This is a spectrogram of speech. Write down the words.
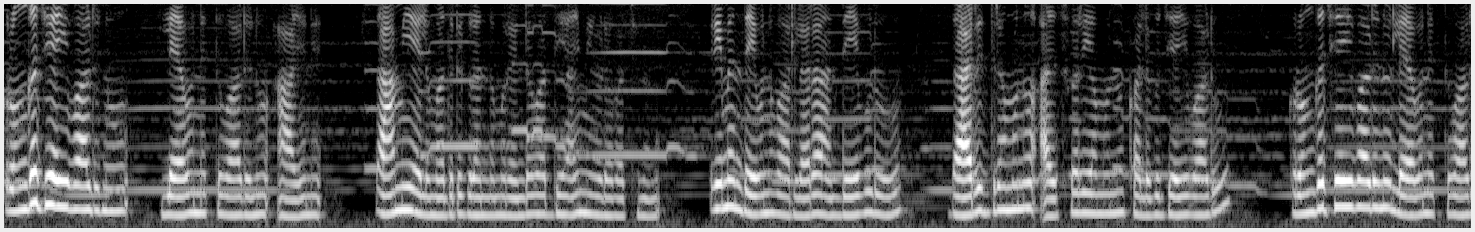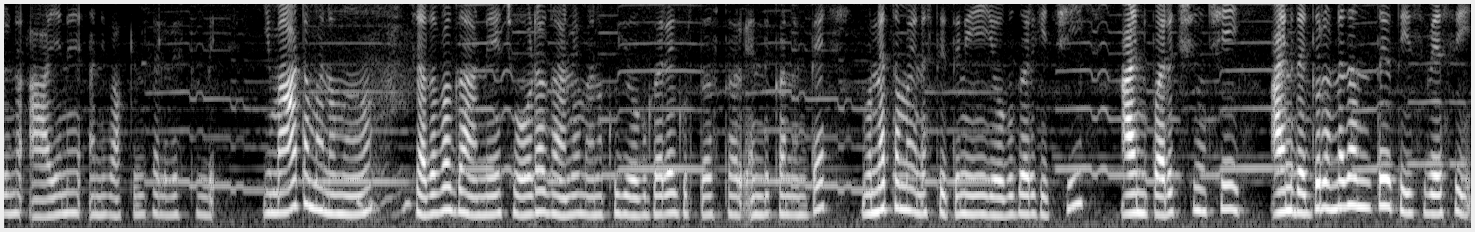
కృంగజేయువాడును లేవనెత్తువాడును ఆయనే. సామియేలు మొదటి గ్రంథము రెండవ అధ్యాయం ఏడవ వచనము. ప్రియమైన దేవుని వార్లరా దేవుడు దారిద్ర్యమును ఐశ్వర్యమును కలుగుజేయువాడు కృంగజేయువాడును లేవనెత్తువాడును ఆయనే అని వాక్యం సెలవిస్తుంది. ఈ మాట మనము చదవగానే చూడగానే మనకు యోబు గారే గుర్తొస్తారు. ఎందుకనంటే ఉన్నతమైన స్థితిని యోబు గారికి ఇచ్చి ఆయన పరీక్షించి ఆయన దగ్గర ఉన్నదంతా తీసివేసి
